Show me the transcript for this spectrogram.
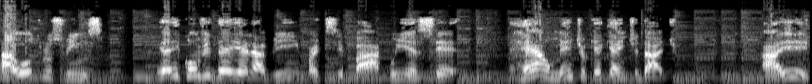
a outros fins. E aí convidei ele a vir participar, conhecer realmente o que é a entidade. Aí,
